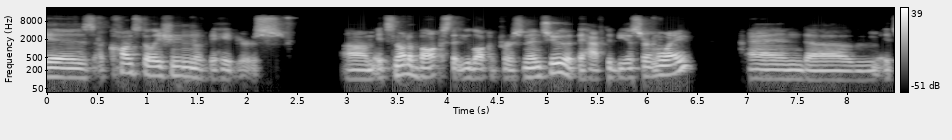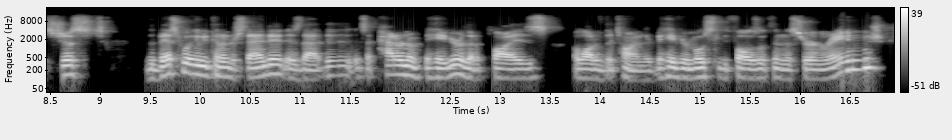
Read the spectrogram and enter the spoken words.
is a constellation of behaviors. Um, it's not a box that you lock a person into that they have to be a certain way. And um, it's just the best way we can understand it is that it's a pattern of behavior that applies a lot of the time. Their behavior mostly falls within a certain range.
